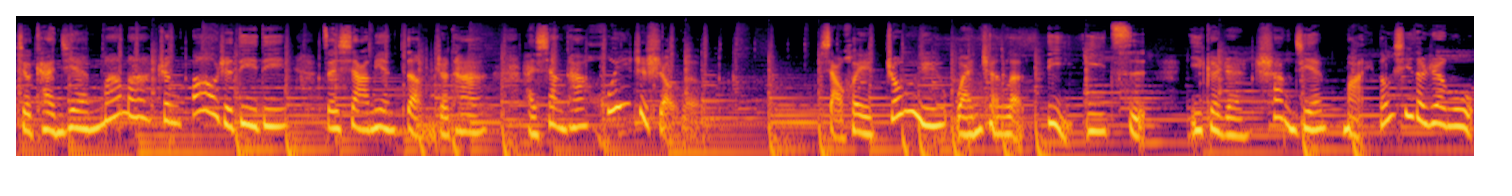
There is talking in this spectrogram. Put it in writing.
就看见妈妈正抱着弟弟在下面等着她，还向她挥着手呢。小慧终于完成了第一次一个人上街买东西的任务。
